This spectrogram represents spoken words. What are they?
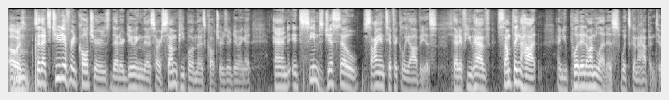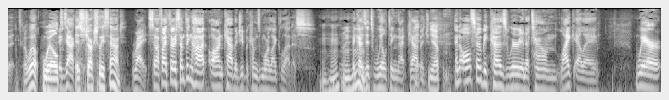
Always. So that's two different cultures that are doing this, or some people in those cultures are doing it. And it seems just so scientifically obvious that if you have something hot and you put it on lettuce, what's going to happen to it? It's gonna wilt. Wilt. Exactly. It's structurally sound. Right. So if I throw something hot on cabbage, it becomes more like lettuce mm-hmm. because it's wilting that cabbage. Yep. And also because we're in a town like LA where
